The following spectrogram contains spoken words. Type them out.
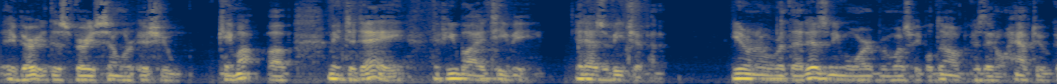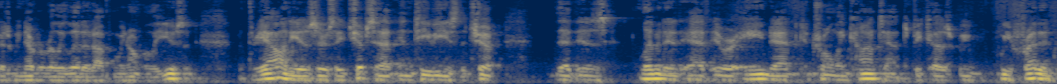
a very this very similar issue came up. Of, I mean, today, if you buy a TV, it has a V chip in it. You don't know what that is anymore, but most people don't because they don't have to because we never really lit it up and we don't really use it. But the reality is there's a chipset in TVs, the chip that is limited at or aimed at controlling content because we, we fretted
